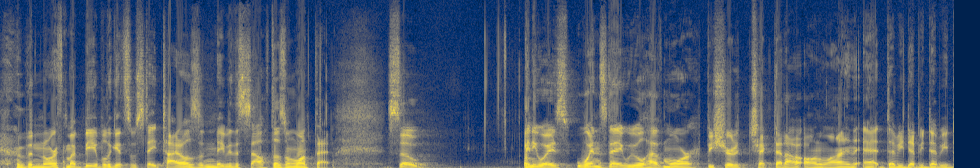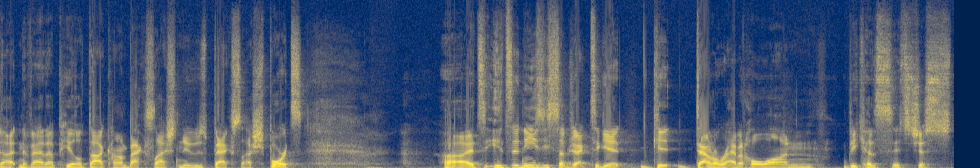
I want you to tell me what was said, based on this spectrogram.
the North might be able to get some state titles, and maybe the South doesn't want that. So anyways, Wednesday we will have more. Be sure to check that out online at www.nevadaappeal.com backslash news backslash sports. Uh, it's it's an easy subject to get get down a rabbit hole on because it's just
